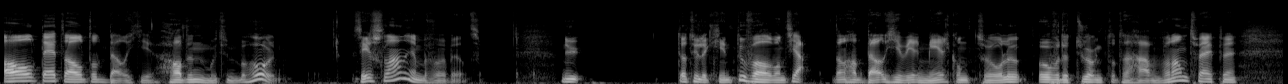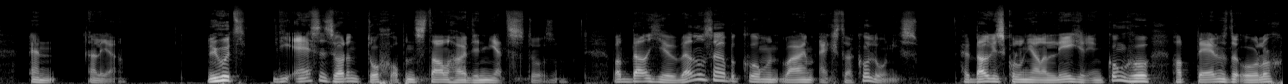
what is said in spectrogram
altijd al tot België hadden moeten behoren. Zeeuws-Vlaanderen bijvoorbeeld. Nu, natuurlijk geen toeval, want ja, dan had België weer meer controle over de toegang tot de haven van Antwerpen. En, allee ja. Nu goed, die eisen zouden toch op een staalharde stozen. Wat België wel zou bekomen waren extra kolonies. Het Belgisch koloniale leger in Congo had tijdens de oorlog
